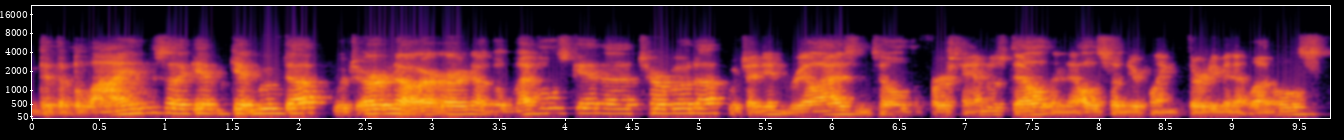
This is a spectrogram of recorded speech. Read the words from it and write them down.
that the blinds uh, get get moved up, which or no, or, or no, the levels get uh, turboed up, which I didn't realize until the first hand was dealt, and all of a sudden you're playing 30 minute levels.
